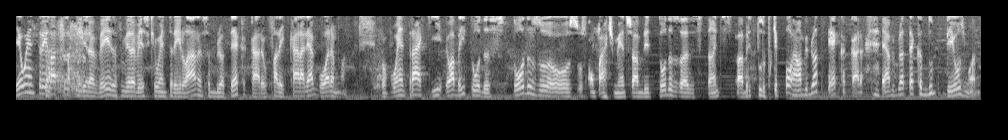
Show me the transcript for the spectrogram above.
eu entrei lá pela primeira vez, a primeira vez que eu entrei lá nessa biblioteca, cara, eu falei, caralho, é agora, mano. Eu vou entrar aqui, eu abri todas, todos os, os compartimentos, eu abri todas as estantes, eu abri tudo, porque, porra, é uma biblioteca, cara. É a biblioteca do Deus, mano.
